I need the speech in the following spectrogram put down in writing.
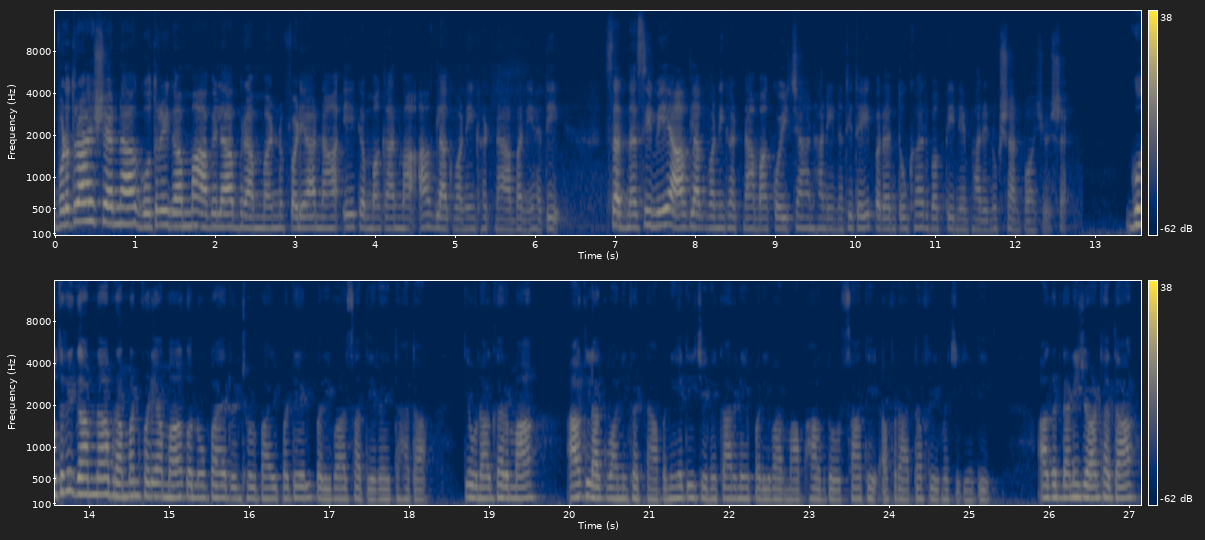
વડોદરા શહેરના ગોત્રી ગામમાં આવેલા બ્રાહ્મણ ફળિયાના એક મકાનમાં આગ લાગવાની ઘટના બની હતી. સદનસીબે આગ લાગવાની ઘટનામાં કોઈ જાનહાનિ નથી થઈ, પરંતુ ઘર વખતીને ભારે નુકસાન પહોંચ્યું છે. ગોત્રી ગામના બ્રાહ્મણ ફળિયામાં કનુભાઈ રણછોડભાઈ પટેલ પરિવાર સાથે રહેતા હતા. તેઓના ઘરમાં આગ લાગવાની ઘટના બની હતી, જેને કારણે પરિવારમાં ભાગદોડ સાથે અફરાતફરી મચી ગઈ હતી. આ ઘટનાની જાણ થતાં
